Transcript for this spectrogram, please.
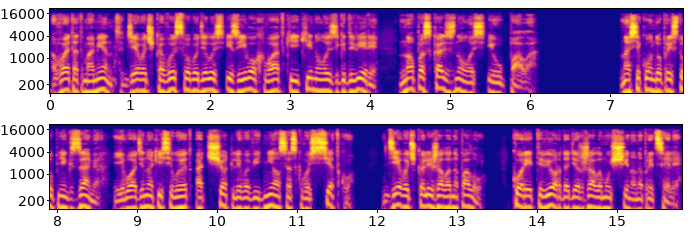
В этот момент девочка высвободилась из его хватки и кинулась к двери, но поскользнулась и упала. На секунду преступник замер, его одинокий силуэт отчетливо виднелся сквозь сетку. Девочка лежала на полу. Кори твердо держала мужчину на прицеле.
